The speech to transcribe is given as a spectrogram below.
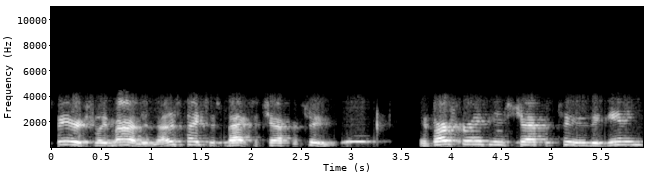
spiritually minded. Now this takes us back to chapter 2. In 1 Corinthians chapter 2, beginning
